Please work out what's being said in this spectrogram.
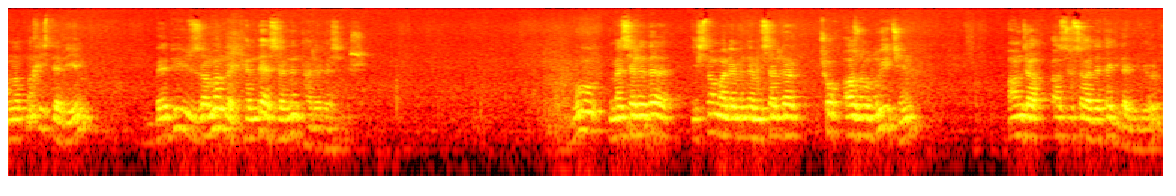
anlatmak istediğim Bediüzzaman da kendi eserinin talebesidir. Bu meselede İslam aleminde misaller çok az olduğu için ancak asr-ı saadete gidebiliyoruz.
